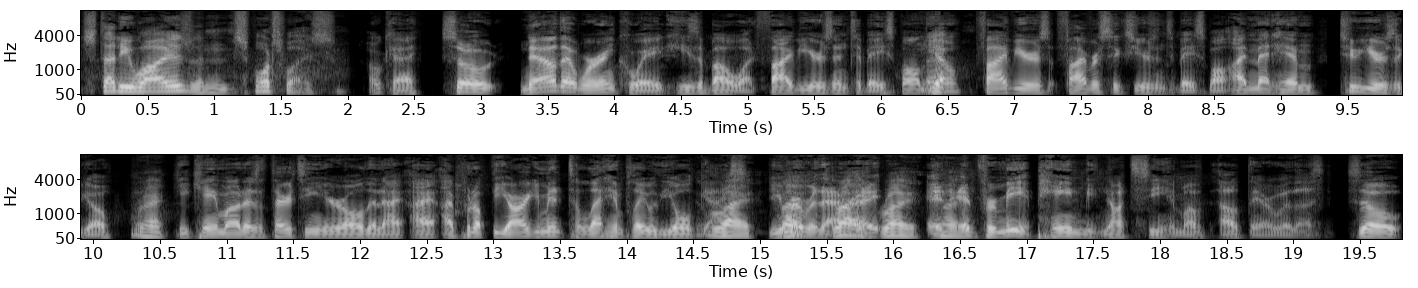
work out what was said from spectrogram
study wise and sports wise. Okay. So now that we're in Kuwait, he's about what, five years into baseball now? Yep. Five years, five or six years into baseball. I met him two years ago. Right. He came out as a 13 year old, and I, I, I put up the argument to let him play with the old guys. Right, You right, remember that, right, right? right, And, right. and for me, it pained me not to see him out, out there with us. So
